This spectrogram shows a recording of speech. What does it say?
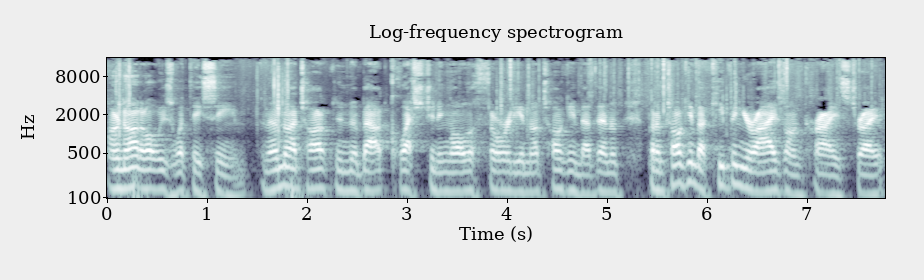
are not always what they seem. And I'm not talking about questioning all authority. I'm not talking about that. But I'm talking about keeping your eyes on Christ, right?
